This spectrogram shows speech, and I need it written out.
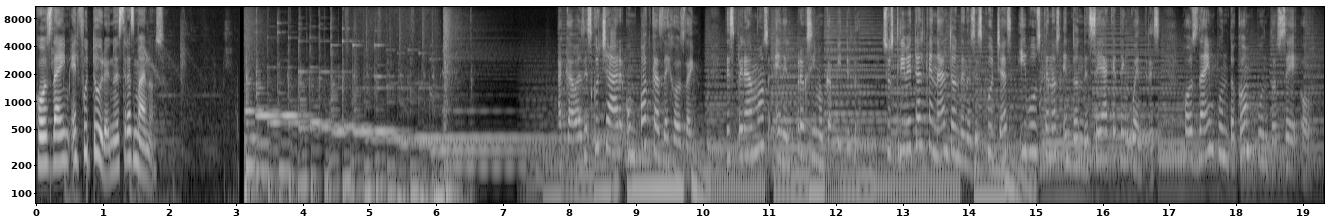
HostDime, el futuro en nuestras manos. Acabas de escuchar un podcast de Hostdime. Te esperamos en el próximo capítulo. Suscríbete al canal donde nos escuchas y búscanos en donde sea que te encuentres, hostdime.com.co.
